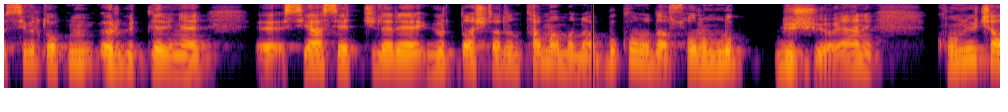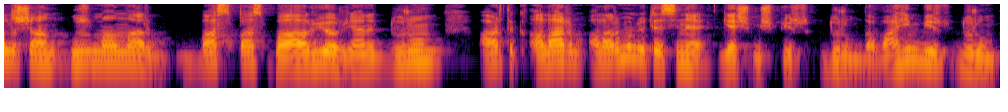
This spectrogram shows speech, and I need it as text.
sivil toplum örgütlerine, siyasetçilere, yurttaşların tamamına bu konuda sorumluluk düşüyor. Yani konuyu çalışan uzmanlar bas bas bağırıyor. Yani durum artık alarm alarmın ötesine geçmiş bir durumda. Vahim bir durum.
